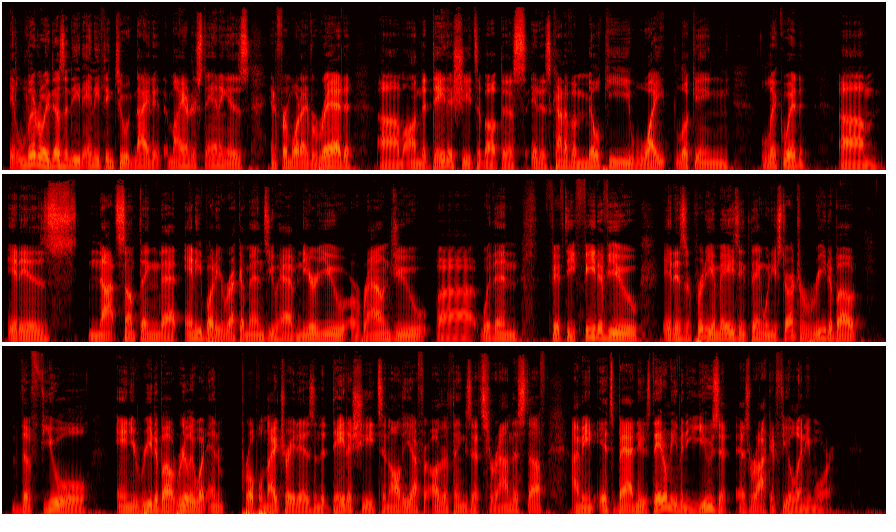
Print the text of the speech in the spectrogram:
It literally doesn't need anything to ignite it. My understanding is, and from what I've read um, on the data sheets about this, it is kind of a milky white looking liquid. Um, it is not something that anybody recommends you have near you, around you, uh, within 50 feet of you. It is a pretty amazing thing when you start to read about the fuel and you read about really what propyl nitrate is and the data sheets and all the other things that surround this stuff, I mean, it's bad news. They don't even use it as rocket fuel anymore.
